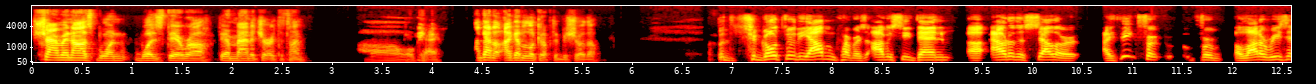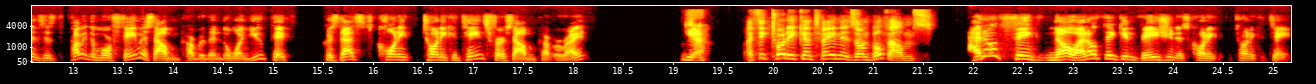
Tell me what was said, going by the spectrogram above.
Sharon Osbourne was their uh their manager at the time. Oh, okay. I gotta I gotta look it up to be sure though. But to go through the album covers, obviously, then uh, out of the cellar, I think for for a lot of reasons is probably the more famous album cover than the one you picked because that's Tony Tawny Kitaen's first album cover, right? Yeah. I think Tawny Kitaen is on both albums. I don't think no, I don't think Invasion is Tony Tawny Kitaen.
